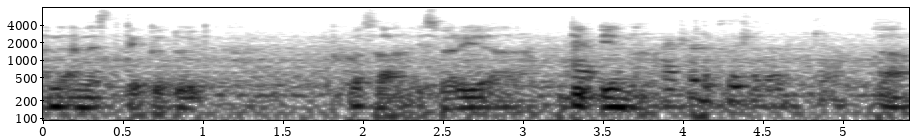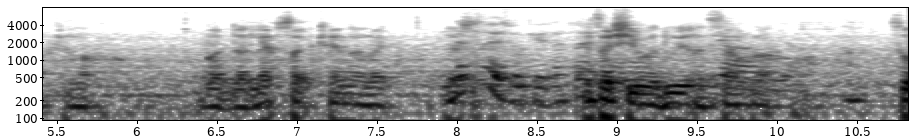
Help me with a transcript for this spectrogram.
and anesthetic to do it because uh, it's very uh, deep in. Uh. I try to push a little. Yeah. Uh, cannot. But the left side can, right? Left side is okay. Left side Left side she will do it herself. Yeah, yeah. So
